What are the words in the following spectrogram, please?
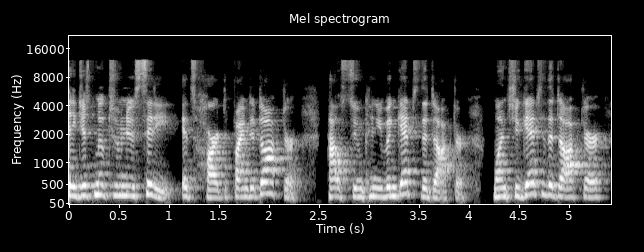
they just moved to a new city. It's hard to find a doctor. How soon can you even get to the doctor? Once you get to the doctor,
